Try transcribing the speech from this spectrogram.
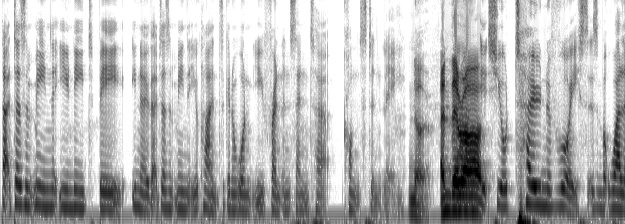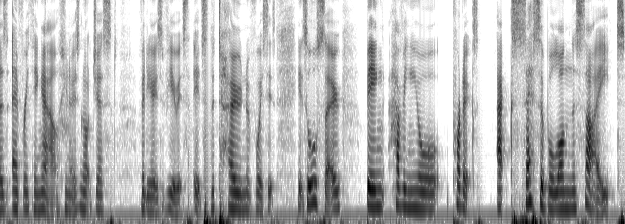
that doesn't mean that you need to be, you know, that doesn't mean that your clients are going to want you front and center constantly. no, and there Um, are it's your tone of voice as well as everything else. You know, it's not just videos of you. It's it's the tone of voice. It's it's also being having your products accessible on the site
